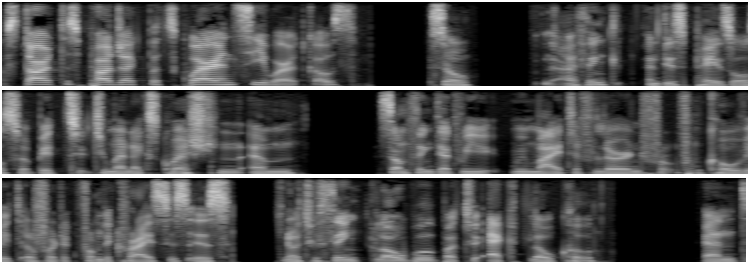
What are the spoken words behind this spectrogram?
start this project with Square and see where it goes. So I think, and this pays also a bit to, to my next question. Um, something that we, we might have learned from, from COVID or the, from the crisis is, you know, to think global but to act local. And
